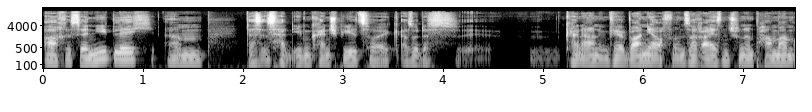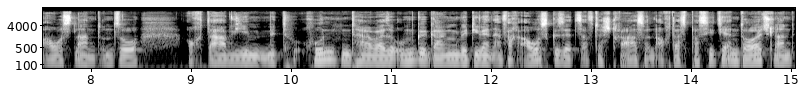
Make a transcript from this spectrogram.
ach ist ja niedlich. Ähm, das ist halt eben kein Spielzeug. Also das, äh, keine Ahnung, wir waren ja auch für unsere Reisen schon ein paar Mal im Ausland und so. Auch da, wie mit Hunden teilweise umgegangen wird, die werden einfach ausgesetzt auf der Straße. Und auch das passiert ja in Deutschland.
